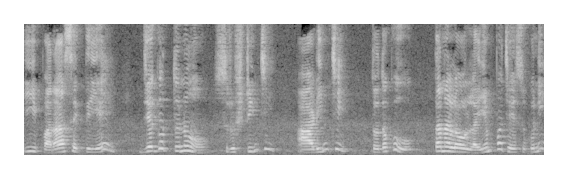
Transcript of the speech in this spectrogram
ఈ పరాశక్తియే జగత్తును సృష్టించి ఆడించి తుదకు తనలో లయింప చేసుకుని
